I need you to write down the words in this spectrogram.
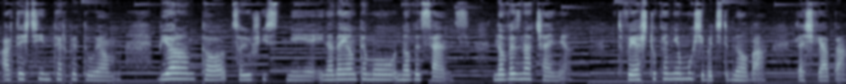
artyści interpretują, biorą to, co już istnieje i nadają temu nowy sens, nowe znaczenie. Twoja sztuka nie musi być nowa dla świata,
